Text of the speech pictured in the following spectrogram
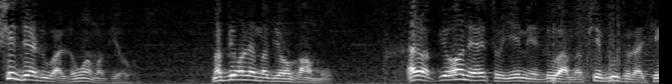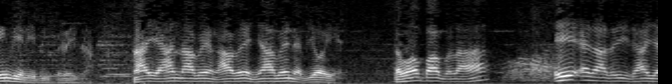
ဖြစ်တဲ့လူကလုံးဝမပြောဘူးမပြောလည်းမပြောကောင်းဘူးအဲ့တော့ပြောတယ်ဆိုရင်မြင် तू ကမဖြစ်ဘူးဆိုတာချင်းပြနေပြီပြိဿ ငါရဟနာပဲငါပဲညာပဲနဲ့ပြောရင်သဘောပေါက်ပလားအေးအဲ့ဒါသတိထားကြ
